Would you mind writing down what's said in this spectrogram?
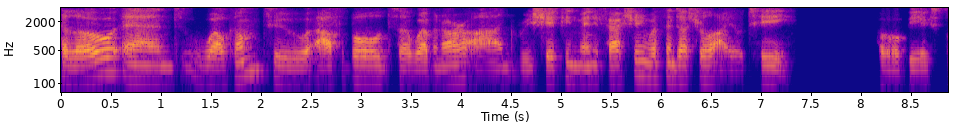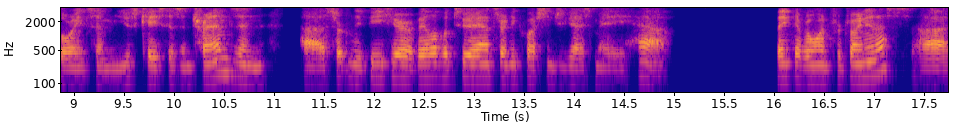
Hello and welcome to AlphaBold's uh, webinar on reshaping manufacturing with industrial IoT. We'll be exploring some use cases and trends and uh, certainly be here available to answer any questions you guys may have. Thank everyone for joining us. Uh,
